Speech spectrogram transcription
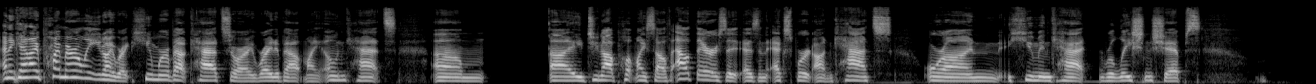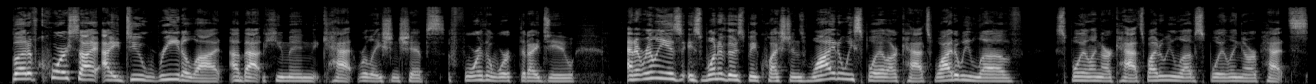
And again, I primarily, you know, I write humor about cats or I write about my own cats. Um, I do not put myself out there as, a, as an expert on cats or on human cat relationships. But of course, I, I do read a lot about human cat relationships for the work that I do. And it really is, is one of those big questions. Why do we spoil our cats? Why do we love spoiling our cats? Why do we love spoiling our pets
